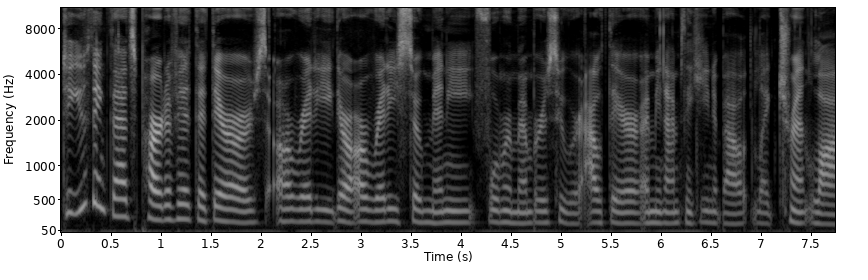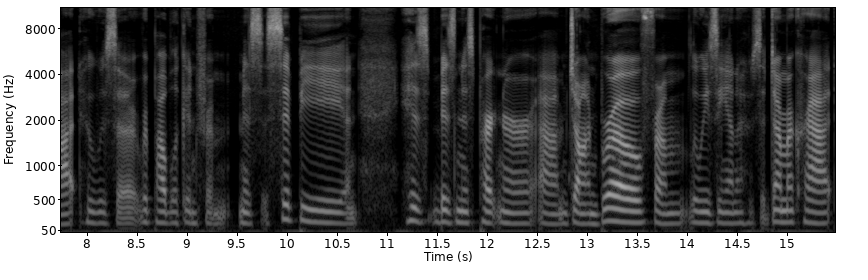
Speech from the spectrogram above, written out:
Do you think that's part of it that there are already there are already so many former members who are out there? I mean, I'm thinking about like Trent Lott, who was a Republican from Mississippi, and his business partner, um, John Breaux from Louisiana, who's a Democrat.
